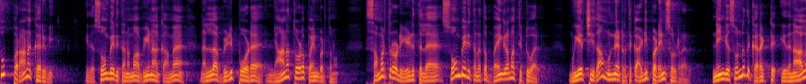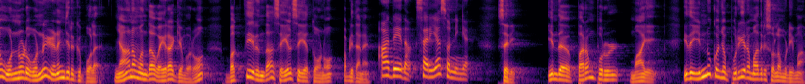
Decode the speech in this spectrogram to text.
சூப்பரான கருவி. இதை சோம்பேறித்தனமா வீணாக்காம நல்லா விழிப்போட ஞானத்தோட பயன்படுத்தணும். சமர்த்தரோட எழுத்துல சோம்பேறித்தனத்தை பயங்கரமா திட்டுவார். முயற்சி தான் முன்னேற்றத்துக்கு அடிப்படைன்னு சொல்றாரு. நீங்க சொன்னது கரெக்ட். இதனாலும் ஒன்னோட ஒன்று இணைஞ்சிருக்கு போல. ஞானம் வந்தா வைராக்கியம் வரும். பக்தி இருந்தா செயல் செய்ய தோணும். அப்படிதானே? அதேதான். சரியா சொன்னீங்க. சரி. இந்த பரம்பொருள் மாயை இதை இன்னும் கொஞ்சம் புரியுற மாதிரி சொல்ல முடியுமா?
